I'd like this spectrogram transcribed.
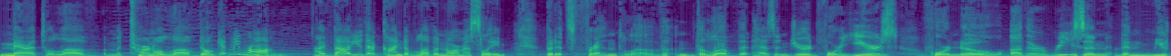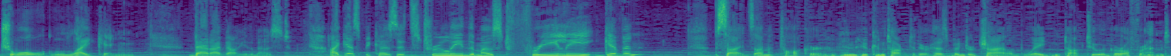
Marital love, maternal love, don't get me wrong. I value that kind of love enormously, but it's friend love, the love that has endured for years for no other reason than mutual liking. That I value the most. I guess because it's truly the most freely given. Besides, I'm a talker, and who can talk to their husband or child the way you can talk to a girlfriend?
